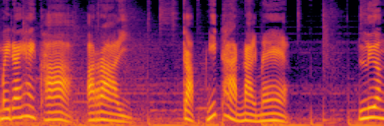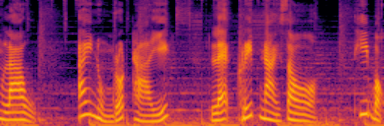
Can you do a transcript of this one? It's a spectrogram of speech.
ไม่ได้ให้ค่าอะไร กับนิทานนายแม่ เรื่องเล่า ไอ้หนุ่มรถไถ และคลิปนายซอ ที่บอก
